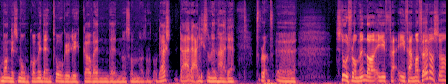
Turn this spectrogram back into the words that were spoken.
hvor mange som omkom i den togulykka, hvem den og sånn. Og, sånn. og der, der, er liksom den her uh, storflommen da i, i 45, altså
